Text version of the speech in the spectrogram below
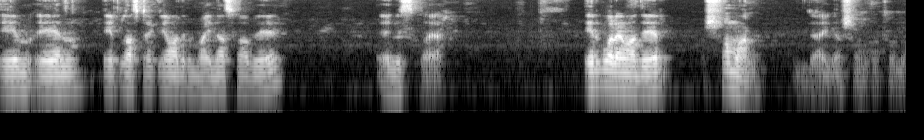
এম এন এ প্লাসটা কি আমাদের মাইনাস হবে এন স্কোয়ার এরপরে আমাদের সমান, জায়গার সংখ্যা হলো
